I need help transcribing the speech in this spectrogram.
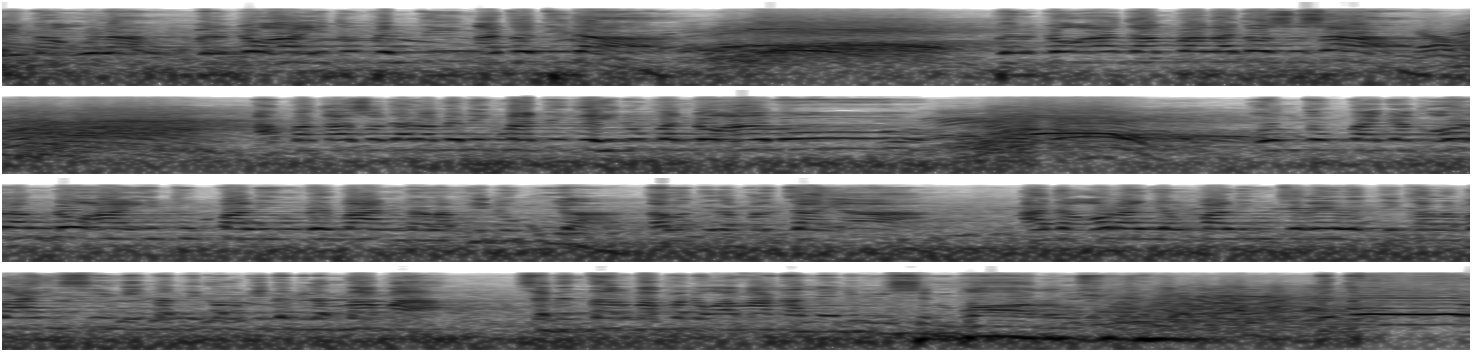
Kita ulang. Berdoa itu penting atau tidak? Berdoa gampang atau susah? Apakah saudara menikmati kehidupan doamu? Untuk banyak orang doa itu paling beban dalam hidupnya. Kalau tidak percaya, ada orang yang paling cerewet di kalabahi sini, tapi kalau kita bilang Bapak, sebentar Bapak doa makan, ini sembarang. Betul.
